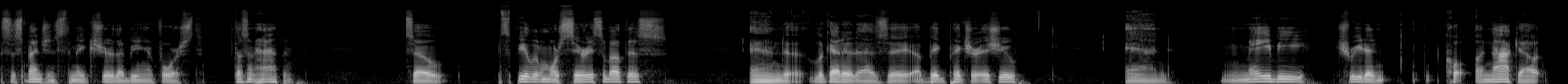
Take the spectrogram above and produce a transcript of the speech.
suspensions to make sure they're being enforced? Doesn't happen. So let's be a little more serious about this and uh, look at it as a, a big picture issue and maybe treat a a knockout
